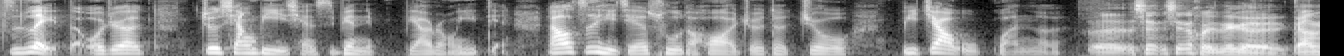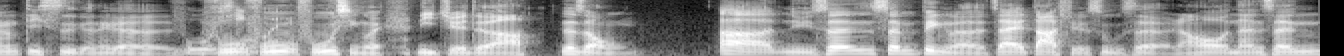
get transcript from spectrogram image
之类的，我觉得就相比以前是变得比较容易一点。然后肢体接触的话，我觉得就比较无关了。呃，先先回那个刚刚第四个那个服务服务服务行为，你觉得啊，那种啊、女生生病了，在大学宿舍，然后男生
